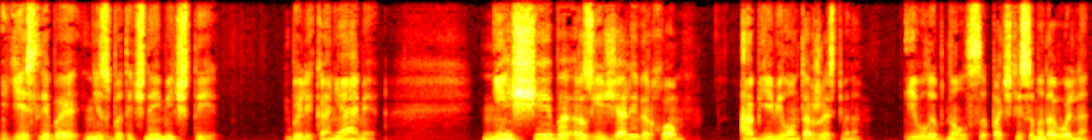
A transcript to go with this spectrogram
Если бы несбыточные мечты были конями, Нищие бы разъезжали верхом, — объявил он торжественно, и улыбнулся почти самодовольно.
